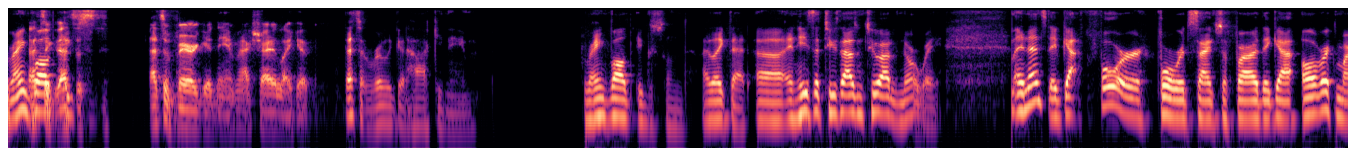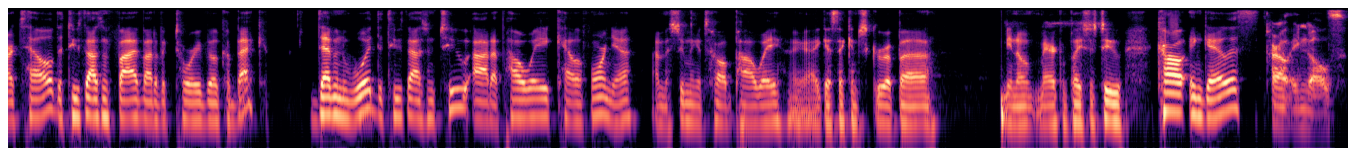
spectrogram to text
Rangvald that's a, that's a that's a very good name. Actually, I like it. That's a really good hockey name. Rangvald Igsund. I like that. Uh, and he's a 2002 out of Norway. And then they've got four forward signs so far. They got Ulrich Martel, the 2005 out of Victoriaville, Quebec. Devin Wood, the 2002 out of Poway, California. I'm assuming it's called Poway. I guess I can screw up uh, you know, American places too. Carl Ingalls. Carl Ingalls.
